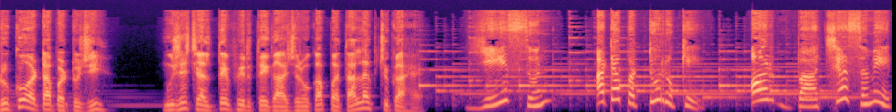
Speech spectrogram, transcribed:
रुको अटापट्टू जी मुझे चलते फिरते गाजरों का पता लग चुका है। ये सुन अटापट्टू रुके। और बादशाह समेत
